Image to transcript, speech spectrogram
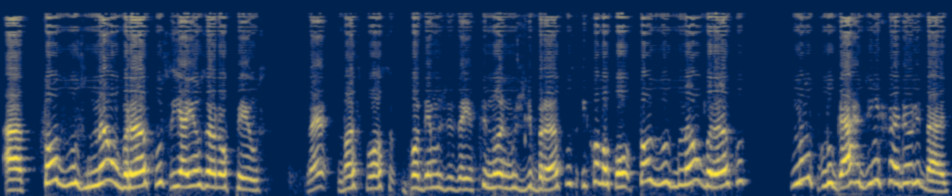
ah, todos os não brancos, e aí os europeus, né? nós posso, podemos dizer sinônimos de brancos, e colocou todos os não brancos num lugar de inferioridade.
